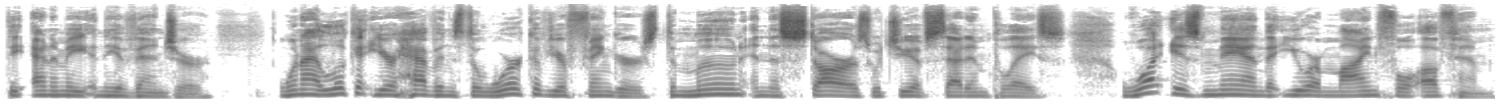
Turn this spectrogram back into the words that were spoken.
the enemy and the avenger. When I look at your heavens, the work of your fingers, the moon and the stars which you have set in place, what is man that you are mindful of him?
